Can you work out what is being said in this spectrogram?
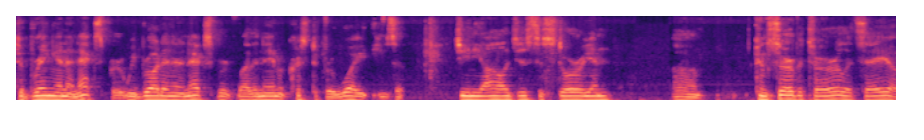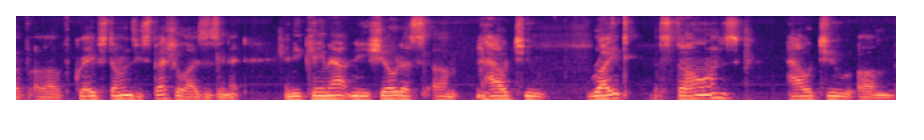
to bring in an expert. We brought in an expert by the name of Christopher White. He's a genealogist, historian, um, conservator, let's say, of, of gravestones. He specializes in it and he came out and he showed us um, how to write the stones, how to um,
